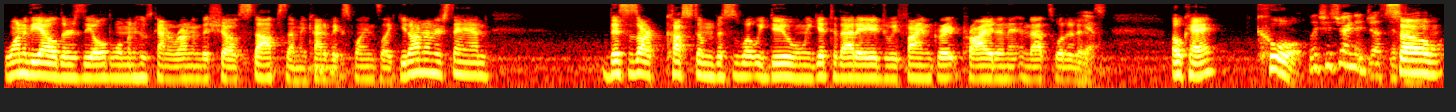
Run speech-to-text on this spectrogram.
one of the elders the old woman who's kind of running the show stops them and kind of mm-hmm. explains like you don't understand this is our custom. This is what we do when we get to that age. We find great pride in it, and that's what it is. Yeah. Okay, cool. Like she's trying to justify. it. So,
